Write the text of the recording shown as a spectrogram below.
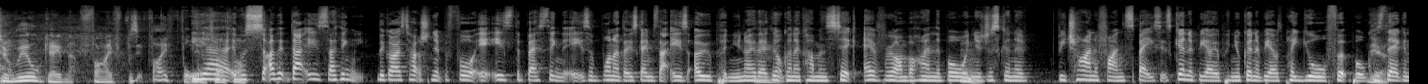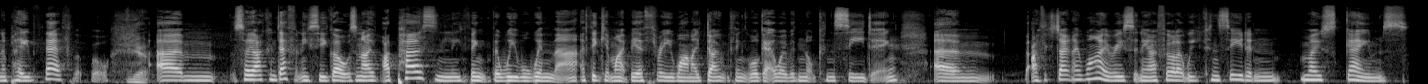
surreal game. That five was it five four? Yeah, five it was. I mean, that is. I think the guys touched on it before. It is the best thing that it's one of those games that is open. You know, Mm. they're not going to come and stick everyone behind the ball, and you're just going to be trying to find space. It's going to be open. You're going to be able to play your football because Yeah. they're going to play their football. Yeah. Um, so I can definitely see goals, and I, I personally think that we will win that. I think it might be a three-one. I don't think we'll get away with not conceding. Um, I just don't know why. Recently, I feel like we conceded in most games.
